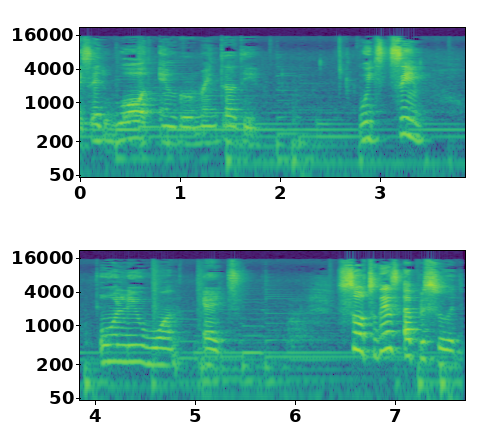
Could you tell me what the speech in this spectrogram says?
I said World Environmental Day. With theme Only One Earth. So today's episode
